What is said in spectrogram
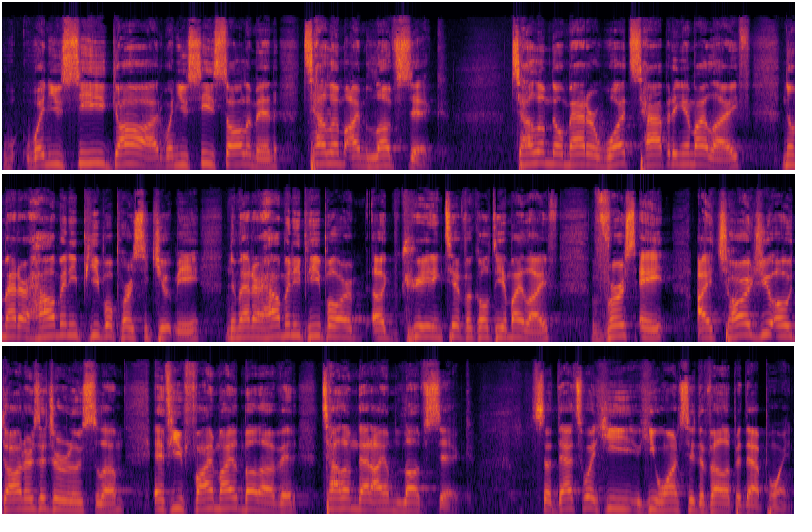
when you see God, when you see Solomon, tell him I'm lovesick. Tell him no matter what's happening in my life, no matter how many people persecute me, no matter how many people are uh, creating difficulty in my life. Verse 8 I charge you, O daughters of Jerusalem, if you find my beloved, tell him that I am lovesick. So that's what he, he wants to develop at that point.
